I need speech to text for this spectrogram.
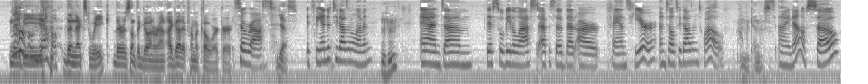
Maybe Oh, no. the next week there was something going around. I got it from a coworker. So, Ross, Yes. it's the end of 2011, Mm-hmm. and um, this will be the last episode that our fans hear until 2012. Oh my goodness. I know. So,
